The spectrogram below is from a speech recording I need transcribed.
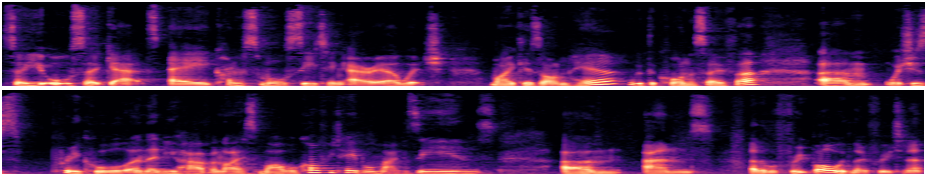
So you also get a kind of small seating area, which Mike is on here with the corner sofa, um, which is pretty cool. And then you have a nice marble coffee table, magazines, um, and a little fruit bowl with no fruit in it.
